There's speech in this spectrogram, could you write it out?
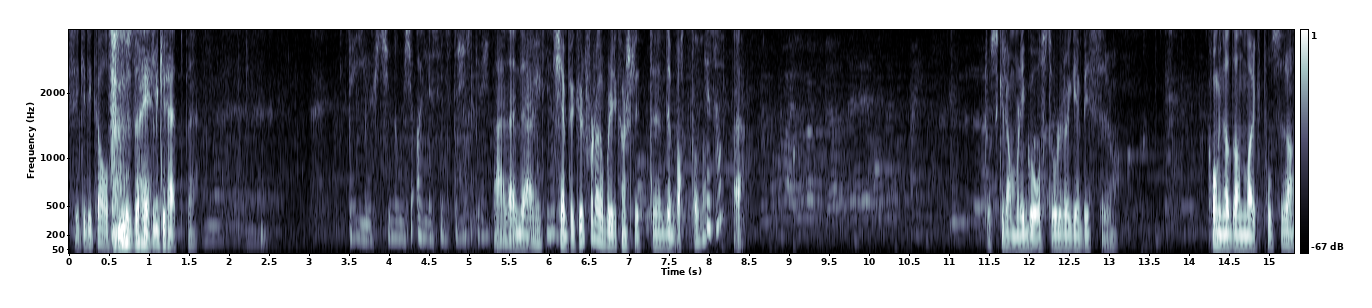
sikkert ikke alle som syns det er helt greit med Ikke noe om ikke alle syns det er helt greit. Nei, det, det er kjempekult, for da blir det kanskje litt eh, debatt. Altså. Ikke sant? Ja. Og skramle i gåstoler og gebisser og kongen av Danmark-poser. da.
